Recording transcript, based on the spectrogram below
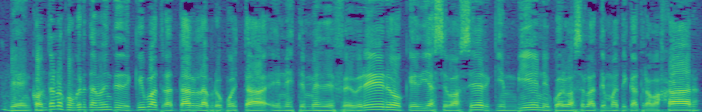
Bien, contanos concretamente de qué va a tratar la propuesta en este mes de febrero, qué día se va a hacer, quién viene, cuál va a ser la temática a trabajar.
